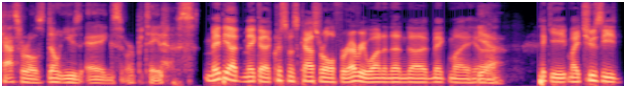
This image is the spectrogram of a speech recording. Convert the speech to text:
casseroles don't use eggs or potatoes. Maybe I'd make a Christmas casserole for everyone, and then uh, make my uh, Yeah. picky, my choosy,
